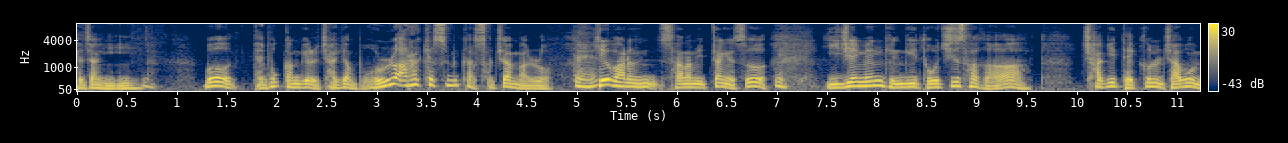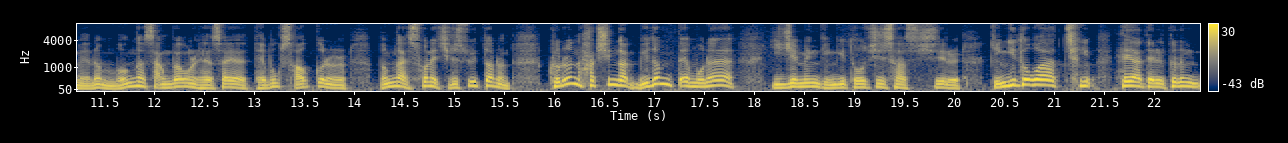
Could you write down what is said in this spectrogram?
회장이 네. 뭐 대북 관계를 자기가 뭘 알았겠습니까? 솔직한 말로 네. 기업하는 사람 입장에서 네. 이재명 경기도지사가 차기 대권을 잡으면은 뭔가 쌍방울 해서야 대북 사업권을 뭔가 손에 쥘 수 있다는 그런 확신과 믿음 때문에 이재명 경기도지사실 경기도가 해야 될 그런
